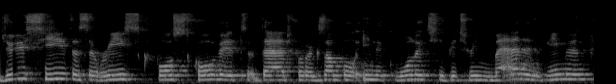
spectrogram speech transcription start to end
do you see it as a risk post-COVID that, for example, inequality between men and women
